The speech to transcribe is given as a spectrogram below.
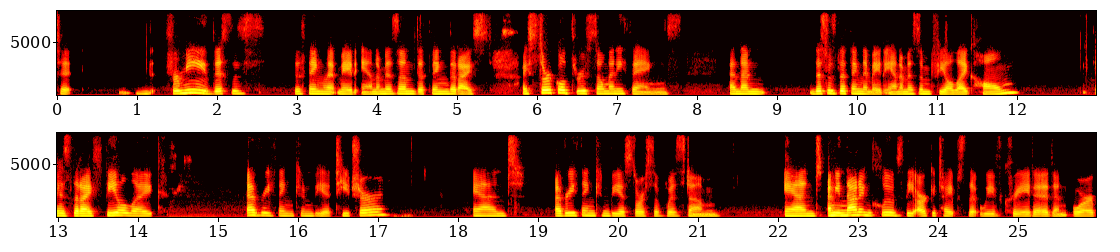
to for me this is the thing that made animism the thing that i i circled through so many things. And then this is the thing that made animism feel like home is that i feel like everything can be a teacher and everything can be a source of wisdom. And i mean that includes the archetypes that we've created and or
